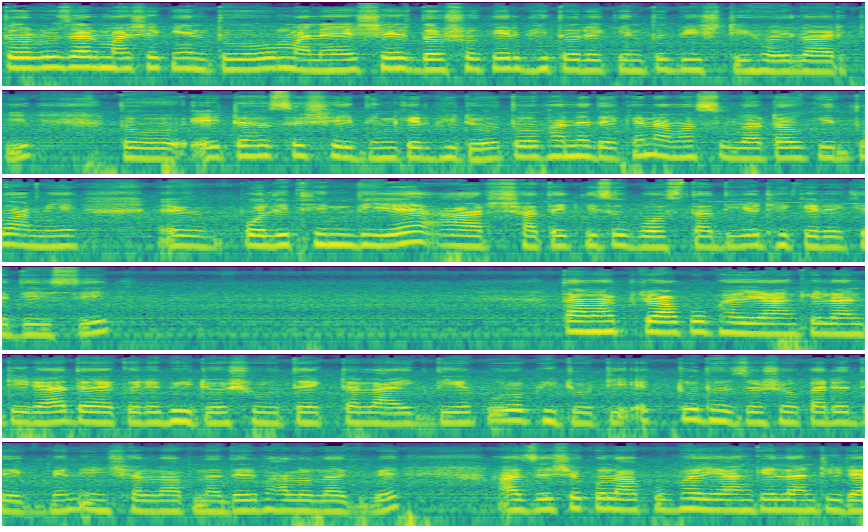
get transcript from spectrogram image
তো রোজার মাসে কিন্তু মানে শেষ দশকের ভিতরে কিন্তু বৃষ্টি হইল আর কি। তো এটা হচ্ছে সেই দিনকের ভিডিও। তো ওখানে দেখেন আমার চুলাটাও কিন্তু আমি পলিথিন দিয়ে আর সাথে কিছু বস্তা দিয়ে ঢেকে রেখে দিয়েছি। তো আমার প্রিয় আপু ভাই আঙ্কেল আন্টিরা দয়া করে ভিডিও শুরুতে একটা লাইক দিয়ে পুরো ভিডিওটি একটু ধৈর্য সহকারে দেখবেন। ইনশাল্লাহ আপনাদের ভালো লাগবে। আর যে সকল আপু ভাই আঙ্কেল আন্টিরা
